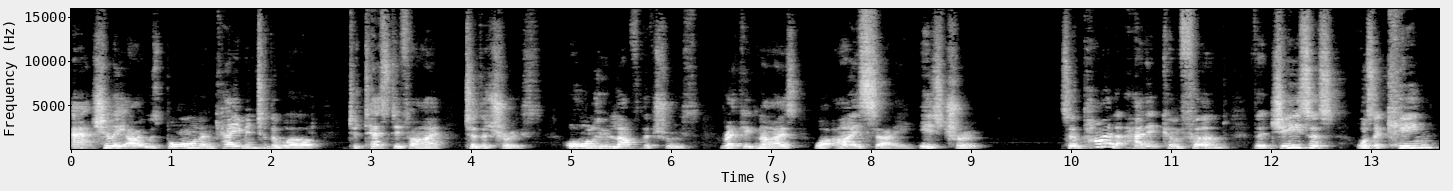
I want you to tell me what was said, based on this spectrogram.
Actually, I was born and came into the world to testify to the truth. All who love the truth recognize what I say is true. So Pilate had it confirmed that Jesus was a king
